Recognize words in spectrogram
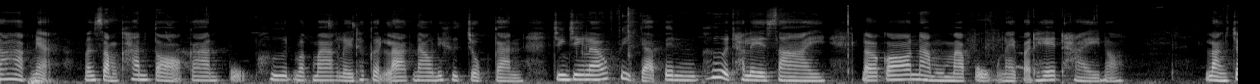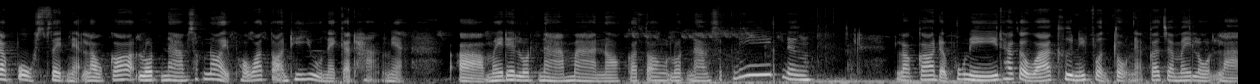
รากเนี่ยมันสำคัญต่อการปลูกพืชมาก ๆ เลย ถ้าเกิดรากเน่านี่คือจบกัน จริง ๆ แล้วฟิกอะเป็นพืชทะเลทราย แล้วก็นำมาปลูกในประเทศไทยเนาะ หลังจากปลูกเสร็จเนี่ยเราก็ลดน้ำสักหน่อย เพราะว่าตอนที่อยู่ในกระถางเนี่ยไม่ได้ลดน้ำมาเนาะก็ต้องลดน้ำสักนิดนึงแล้วก็เดี๋ยวพรุ่งนี้ถ้าเกิดว่าคืนนี้ฝนตกเนี่ยก็จะไม่ลดละ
